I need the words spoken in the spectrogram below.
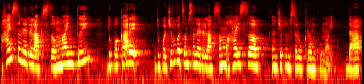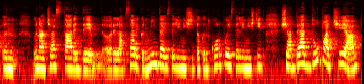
hai să ne relaxăm mai întâi, după care, după ce învățăm să ne relaxăm, hai să începem să lucrăm cu noi da? în, în acea stare de uh, relaxare, când mintea este liniștită, când corpul este liniștit și abia după aceea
